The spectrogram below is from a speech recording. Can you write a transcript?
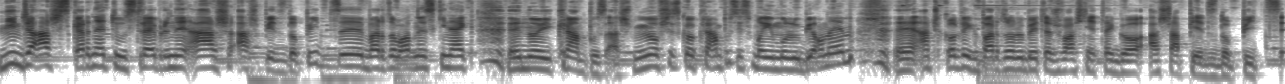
Ninja Ash z karnetu, srebrny Ash, Ash piec do pizzy, bardzo ładny skinek, no i Krampus Ash. Mimo wszystko Krampus jest moim ulubionym, e, aczkolwiek bardzo lubię też właśnie tego Asha piec do pizzy.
